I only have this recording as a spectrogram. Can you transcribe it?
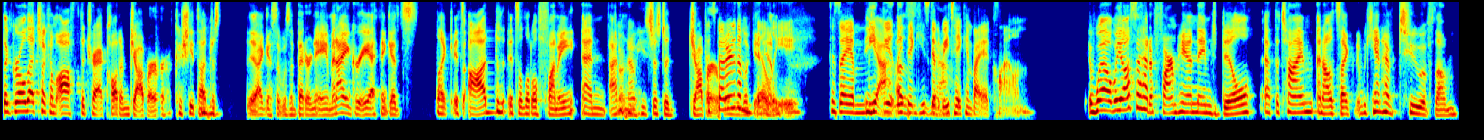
the girl that took him off the track called him Jobber because she thought mm-hmm. just I guess it was a better name. And I agree. I think it's like it's odd. It's a little funny. And I don't know. Mm-hmm. He's just a jobber. It's better than Billy. Because I immediately yeah, think he's gonna yeah. be taken by a clown. Well, we also had a farmhand named Bill at the time, and I was like, we can't have two of them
